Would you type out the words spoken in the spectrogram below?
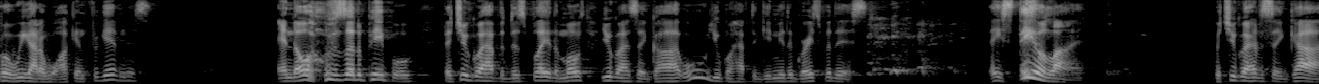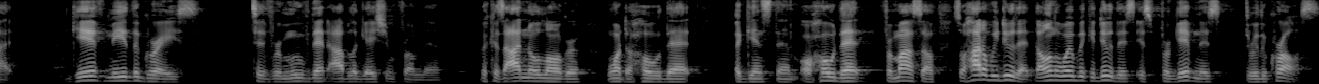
But we got to walk in forgiveness. And those are the people that you're going to have to display the most. You're going to say, God, ooh, you're going to have to give me the grace for this. they still lying. But you're going to have to say, God, give me the grace to remove that obligation from them because I no longer want to hold that against them or hold that for myself. So, how do we do that? The only way we could do this is forgiveness through the cross.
